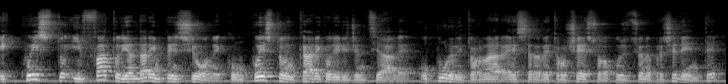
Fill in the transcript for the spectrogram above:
e questo, il fatto di andare in pensione con questo incarico dirigenziale oppure ritornare a essere retrocesso alla posizione precedente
